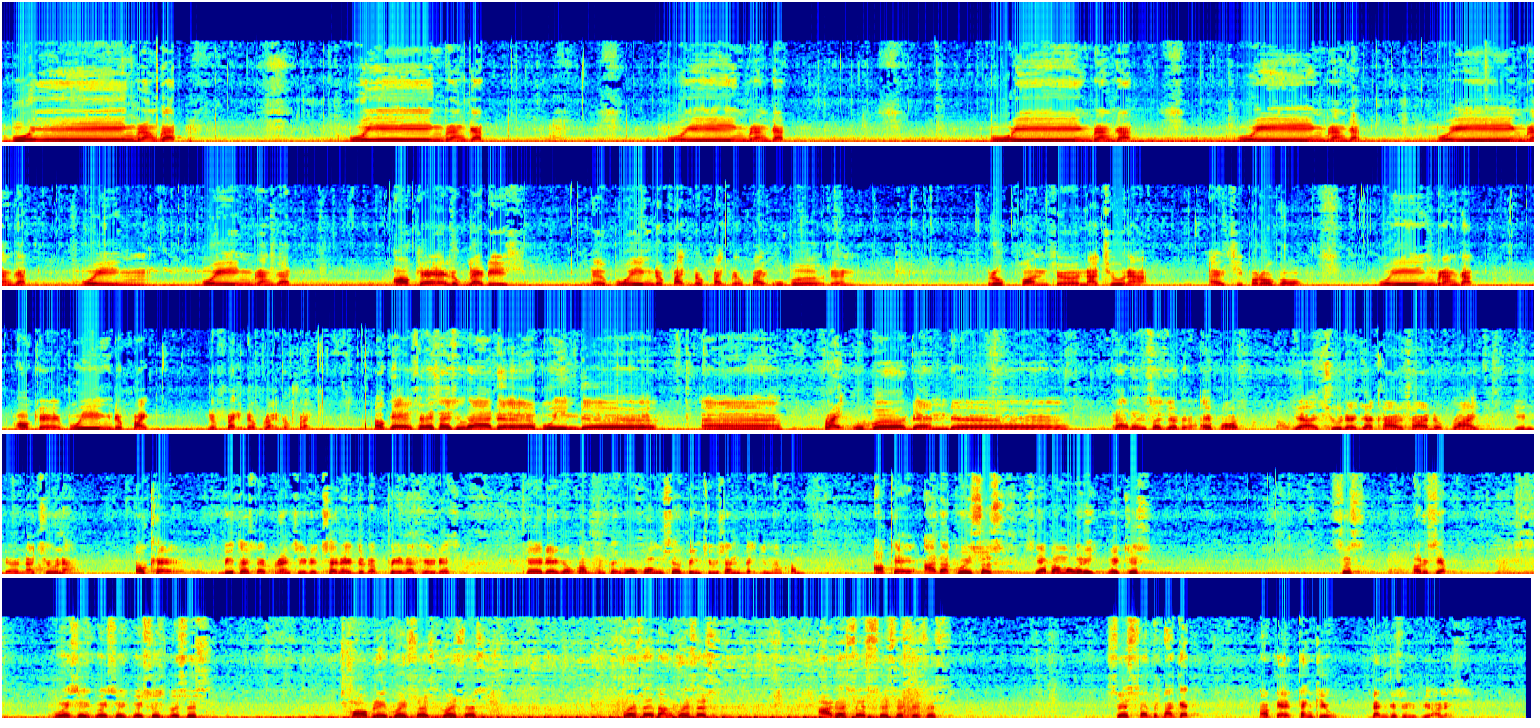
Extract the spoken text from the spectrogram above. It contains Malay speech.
Boeing berangkat. Boeing berangkat. Boeing berangkat. Boeing berangkat. Boeing berangkat. Boeing berangkat. Boeing. Boeing berangkat. Okay, look like this. The Boeing, the flight, the flight, the flight Uber, then Rook von Natuna, Archipelago. Boeing berangkat. Okay, Boeing the flight, the flight, the flight, the flight. Okay, selesai sudah the Boeing the uh, flight Uber dan the Raden Sajjad Airport. To the Jakarta the flight in the Natuna. Okay, Beatles frequency the channel to the pinnacle that's Okay, khoáng sơ bình chịu sanh bệnh gì mà không? Okay, ada questions? Siapa mau beli? Questions? Sus, harus siap. Questions, questions, questions, questions. Mau beli questions, questions. Questions bang, questions. Ada sus, sus, sus, sus, sus. Sus, satu paket. Okay, thank you. Dan kesun view, Alex.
